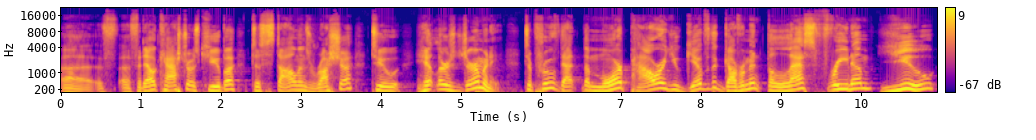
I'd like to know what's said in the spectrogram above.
uh, F- uh, Fidel Castro's Cuba to Stalin's Russia to Hitler's Germany to prove that the more power you give the government, the less freedom you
